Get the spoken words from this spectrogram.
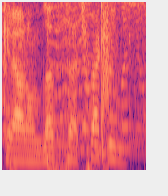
Check it out on Love Touch Records.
